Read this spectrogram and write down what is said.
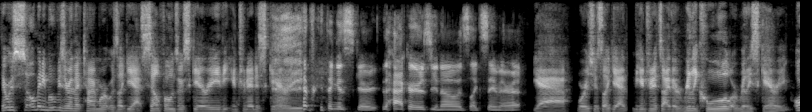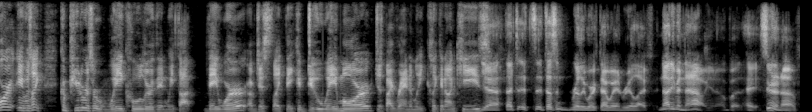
There was so many movies around that time where it was like, yeah, cell phones are scary, the internet is scary. Everything is scary. The hackers, you know, it's like same era. Yeah, where it's just like, yeah, the internet's either really cool or really scary. Or it was like computers were way cooler than we thought they were, of just like they could do way more just by randomly clicking on keys. Yeah, that it's it doesn't really work that way in real life. Not even now, you know. But hey, soon enough.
